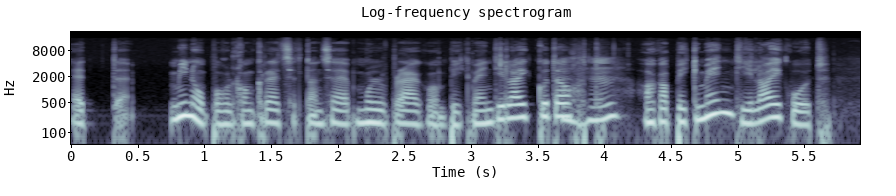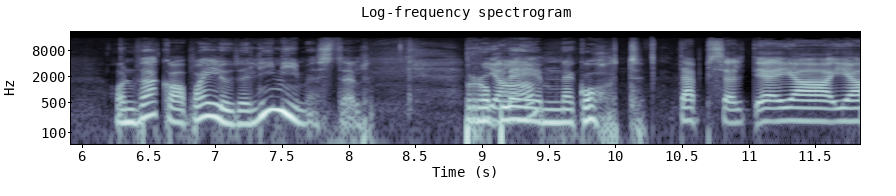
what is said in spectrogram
et minu puhul konkreetselt on see, et mul praegu on pigmendilaikude oht mm, -hmm. aga pigmendilaigud on väga paljudel inimestel probleemne ja. koht täpselt ja, ja, ja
